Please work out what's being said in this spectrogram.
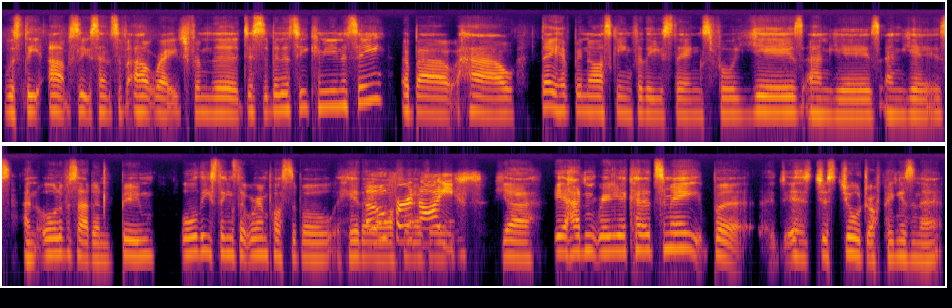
was the absolute sense of outrage from the disability community about how they have been asking for these things for years and years and years. And all of a sudden, boom, all these things that were impossible here they are overnight yeah it hadn't really occurred to me but it's just jaw dropping isn't it?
